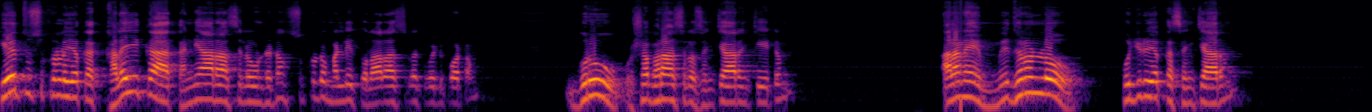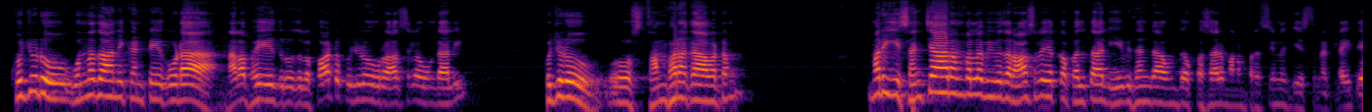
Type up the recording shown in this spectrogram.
కేతు శుక్రుల యొక్క కలయిక కన్యారాశిలో ఉండటం శుక్రుడు మళ్ళీ తులారాశిలోకి వెళ్ళిపోవటం గురువు వృషభ రాశిలో సంచారం చేయటం అలానే మిథునంలో కుజుడు యొక్క సంచారం. కుజుడు ఉన్నదానికంటే కూడా నలభై ఐదు రోజుల పాటు కుజుడు ఒక రాశిలో ఉండాలి. కుజుడు స్తంభన కావటం. మరి ఈ సంచారం వల్ల వివిధ రాశుల యొక్క ఫలితాలు ఏ విధంగా ఉందో ఒక్కసారి మనం పరిశీలన చేస్తున్నట్లయితే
